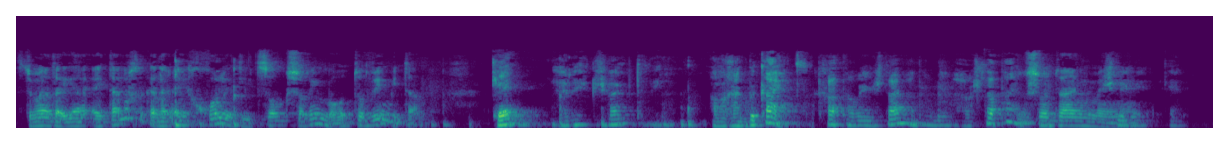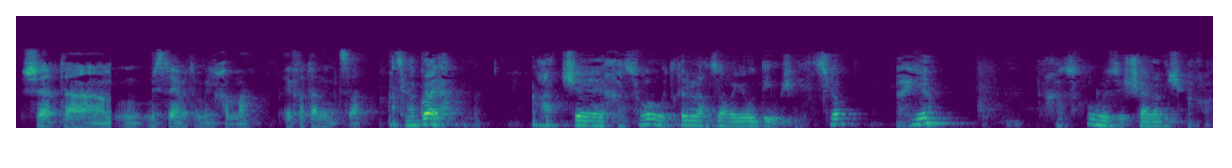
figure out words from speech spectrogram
זאת אומרת, היה, הייתה לך כנראה יכולת ליצור קשרים מאוד טובים איתם. כן, היה לי קשרים טובים, אבל רק בקיץ, התחלת 42 עד 44, שנתיים. שנתיים אה, כן. שאתה מסיים את המלחמה. איפה אתה נמצא? אצל הגויה. עד שחזרו, התחילו לחזור יהודים שניצלו בעיר, חזרו איזה שבע משפחות.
